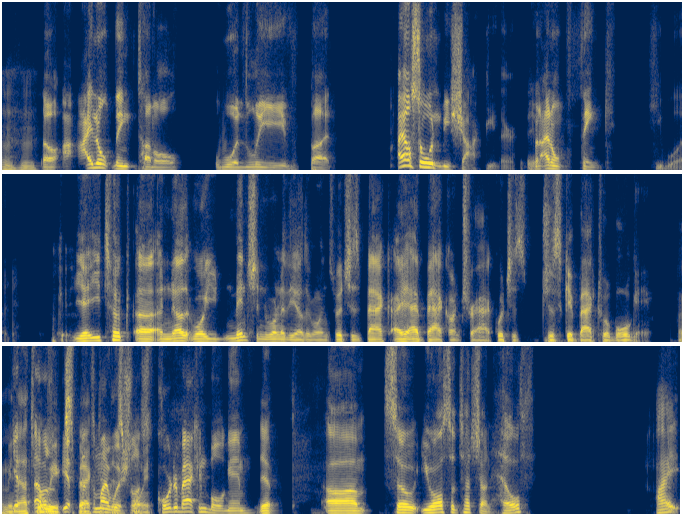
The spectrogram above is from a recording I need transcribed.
Mm-hmm. So I, I don't think Tuttle would leave, but I also wouldn't be shocked either. But I don't think he would. Okay. Yeah, you took uh, another. Well, you mentioned one of the other ones, which is back. I have back on track, which is just get back to a bowl game. I mean, Yep, that's that what was- we yep, expect. that's my wish point. list. Quarterback and bowl game. Yep. Um, so you also touched on health. I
